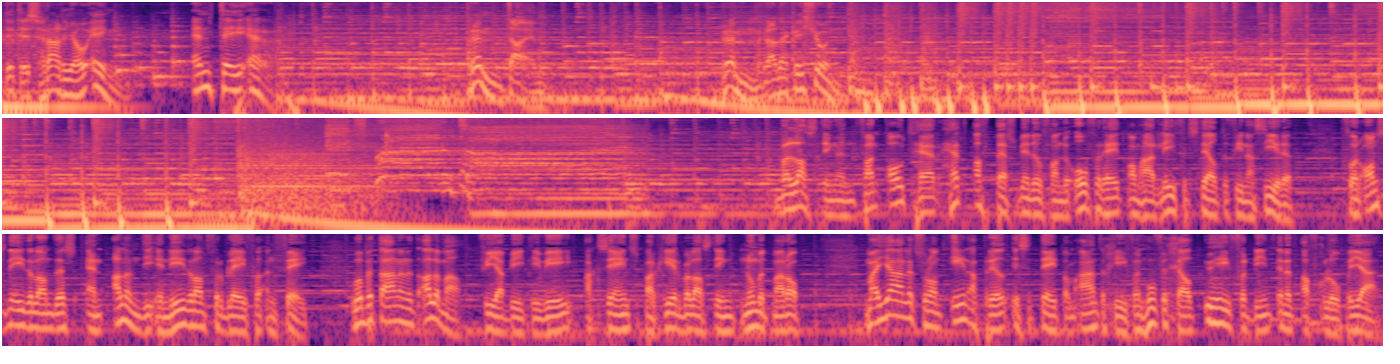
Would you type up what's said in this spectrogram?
Dit is Radio 1. NTR. Remtime. Rem Radakation. Belastingen van oudsher het afpersmiddel van de overheid om haar levensstijl te financieren. Voor ons Nederlanders en allen die in Nederland verblijven een feit. We betalen het allemaal via BTW, accijns, parkeerbelasting, noem het maar op. Maar jaarlijks rond 1 april is het tijd om aan te geven hoeveel geld u heeft verdiend in het afgelopen jaar.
